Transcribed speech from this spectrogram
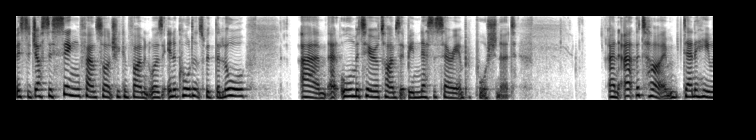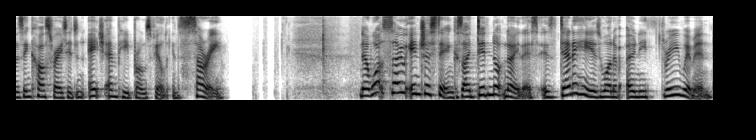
Mr. Justice Singh found solitary confinement was in accordance with the law um, at all material times it had been necessary and proportionate. And at the time, Dennehy was incarcerated in HMP Bronzefield in Surrey. Now, what's so interesting, because I did not know this, is Dennehy is one of only three women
